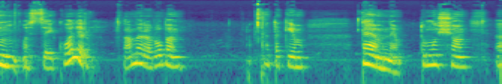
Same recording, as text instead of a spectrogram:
ось цей колір. Камера робить таким темним. Тому що е,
